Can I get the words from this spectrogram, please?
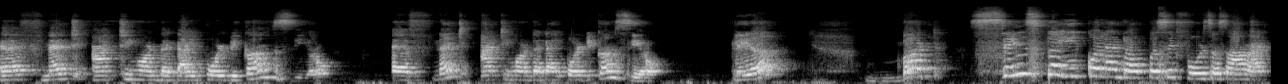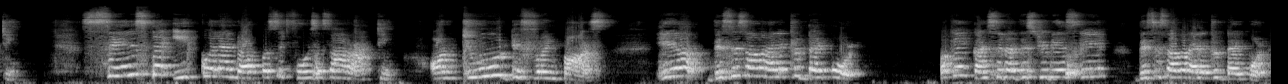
F net acting on the dipole becomes 0. F net acting on the dipole becomes 0. Clear? But since the equal and opposite forces are acting, since the equal and opposite forces are acting on two different parts, here this is our electric dipole. Okay, consider this to be a scale. This is our electric dipole.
